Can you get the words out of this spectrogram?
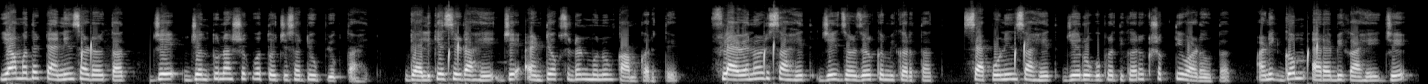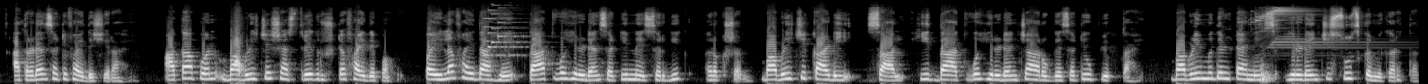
यामध्ये टॅनिन्स आढळतात जे जंतुनाशक व त्वचेसाठी उपयुक्त आहेत. गॅलिक ऍसिड आहे जे अँटीऑक्सिडंट म्हणून काम करते. फ्लॅवेनॉइड्स आहेत जे जळजळ कमी करतात. सॅपोनिन्स आहेत जे रोगप्रतिकारक शक्ती वाढवतात. आणि गम अरेबिक आहे जे आतड्यांसाठी फायदेशीर आहे. आता आपण बाबळीचे शास्त्रीय दृष्ट्या फायदे पाहू. पहिला फायदा आहे दात व हिरड्यांसाठी नैसर्गिक रक्षण. बाबळीची काडी साल ही दात व हिरड्यांच्या आरोग्यासाठी उपयुक्त आहे. बाबळीमधील टॅनिन्स हिरड्यांची सूज कमी करतात.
